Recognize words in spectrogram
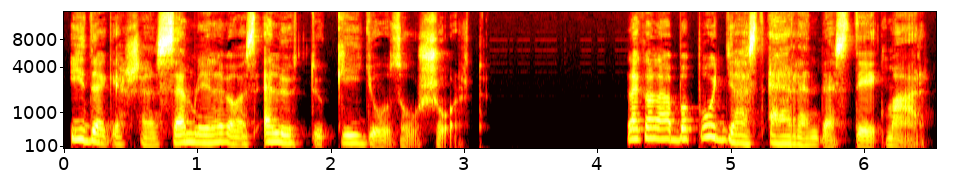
idegesen szemlélve az előttük kígyózó sort. Legalább a podgyászt elrendezték már,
